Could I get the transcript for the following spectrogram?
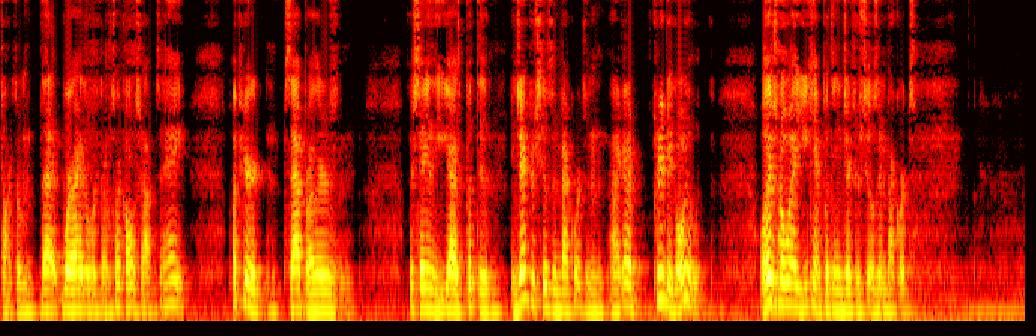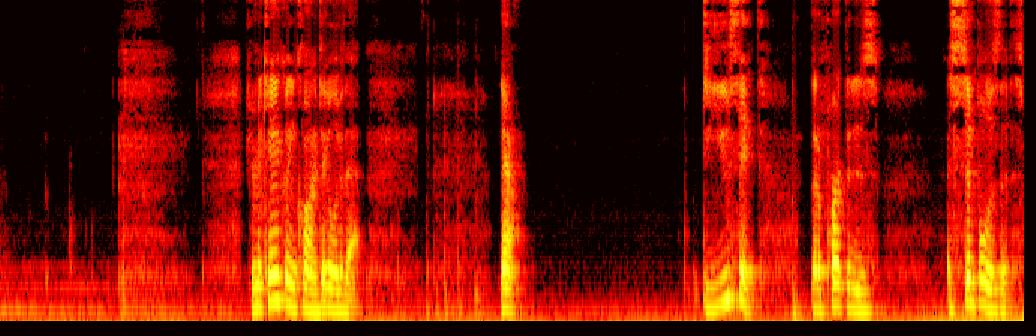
talk to them that where I had to work on. So I called the shop and said, hey, up here at Sapp Brothers, and they're saying that you guys put the injector seals in backwards, and I got a pretty big oil leak. Well, there's no way you can't put the injector seals in backwards. If you're mechanically inclined, take a look at that. Now, do you think that a part that is as simple as this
